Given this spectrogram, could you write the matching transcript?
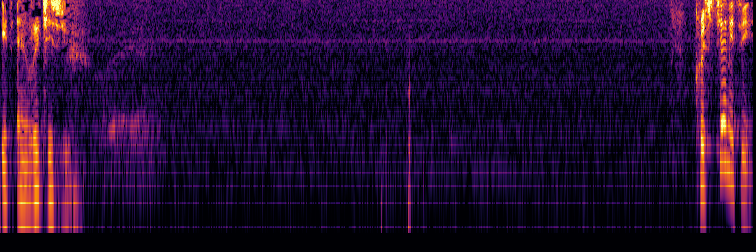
it enriches you. Christianity,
